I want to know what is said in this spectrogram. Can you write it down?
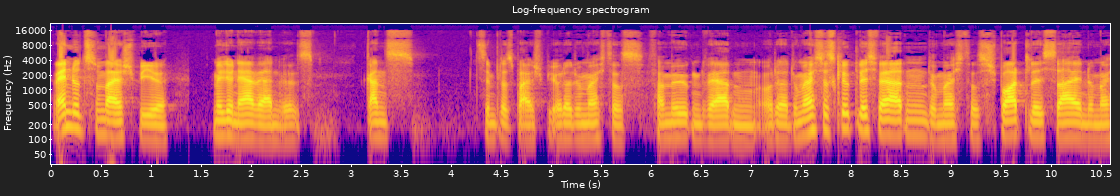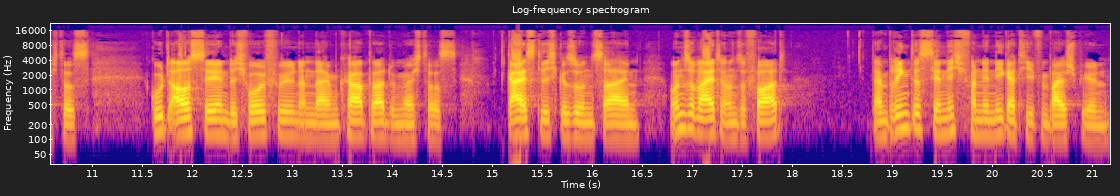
Wenn du zum Beispiel Millionär werden willst, ganz simples Beispiel. Oder du möchtest vermögend werden oder du möchtest glücklich werden, du möchtest sportlich sein, du möchtest gut aussehen, dich wohlfühlen an deinem Körper, du möchtest geistlich gesund sein und so weiter und so fort, dann bringt es dir nicht von den negativen Beispielen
